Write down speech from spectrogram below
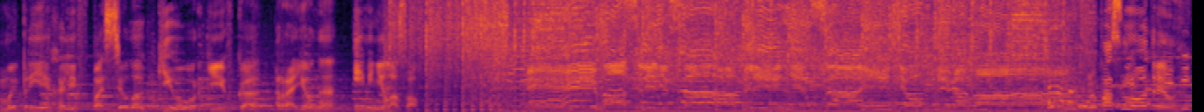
мы приехали в поселок Георгиевка района имени Лазо. Посмотрим.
